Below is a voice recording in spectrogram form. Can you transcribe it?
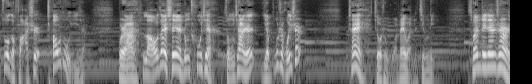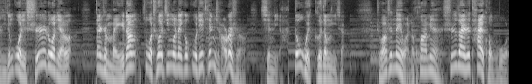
做个法事，超度一下，不然老在深夜中出现，总吓人也不是回事儿。这就是我那晚的经历。虽然这件事儿已经过去十多年了，但是每当坐车经过那个过街天桥的时候，心里啊都会咯噔一下。主要是那晚的画面实在是太恐怖了。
